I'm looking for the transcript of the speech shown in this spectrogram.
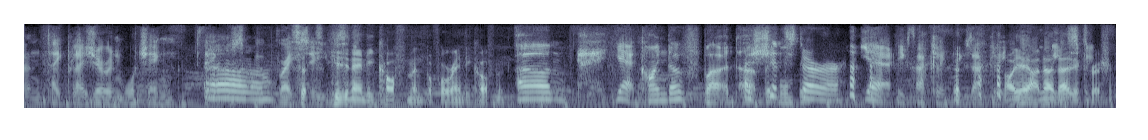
and take pleasure in watching things Oh. go so he's an Andy Kaufman before Andy Kaufman. Um, yeah, kind of, but A bit shit stirrer. Yeah, exactly, exactly. Oh, yeah, I know that expression.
